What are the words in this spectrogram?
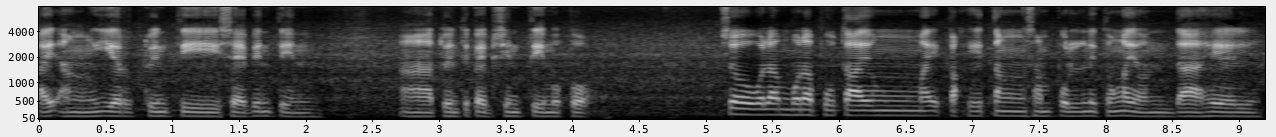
ay ang year 2017 ah, 25 centimo po. So wala muna po tayong maipakitang sampul nito ngayon dahil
